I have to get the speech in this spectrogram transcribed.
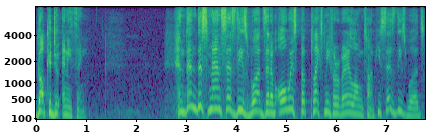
God could do anything. And then this man says these words that have always perplexed me for a very long time. He says these words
